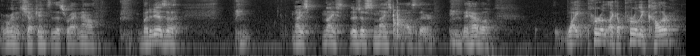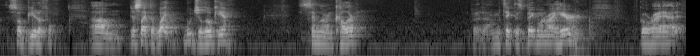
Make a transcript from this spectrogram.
but we're gonna check into this right now. But it is a nice nice. There's just some nice paws there. they have a white pearl like a pearly color. So beautiful, um, just like the white Bhut Jolokia, similar in color. But uh, I'm gonna take this big one right here and go right at it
